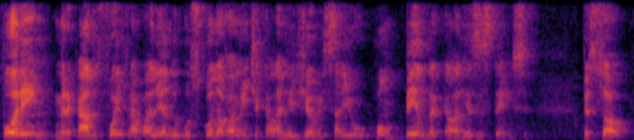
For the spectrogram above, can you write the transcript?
Porém, o mercado foi trabalhando, buscou novamente aquela região e saiu rompendo aquela resistência. Pessoal,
